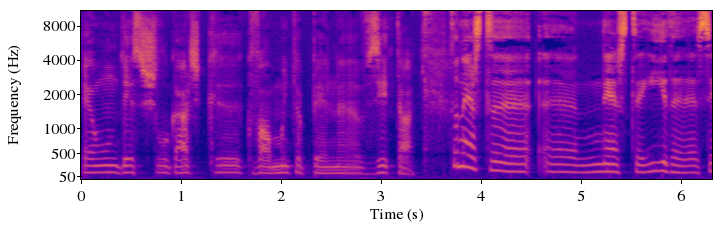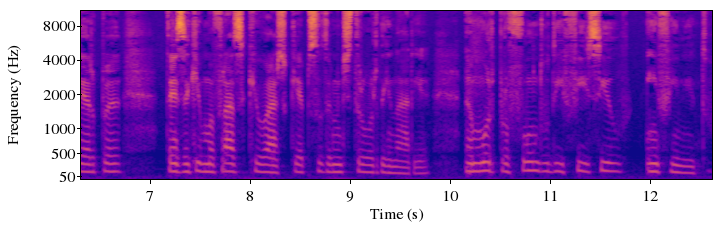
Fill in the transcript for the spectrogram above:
é um desses lugares que, que vale muito a pena visitar. Tu nesta, uh, nesta ida a Serpa Tens aqui uma frase que eu acho que é absolutamente extraordinária. Amor profundo, difícil, infinito.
